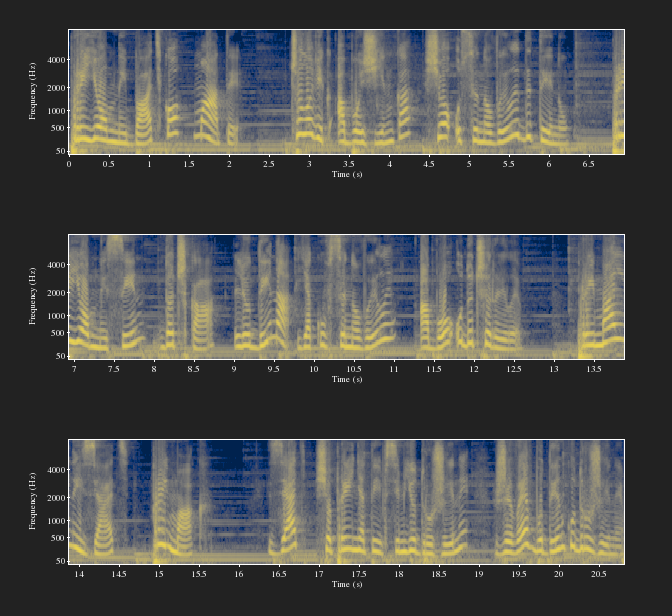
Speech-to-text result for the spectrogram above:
Прийомний батько мати. Чоловік або жінка, що усиновили дитину. Прийомний син, дочка, людина, яку всиновили або удочерили. Приймальний зять, приймак. Зять, що прийнятий в сім'ю дружини, живе в будинку дружини.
